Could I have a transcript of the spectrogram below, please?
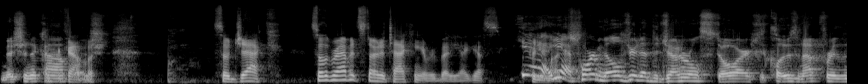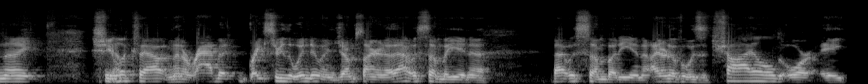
Mission accomplished. So Jack, so the rabbits start attacking everybody. I guess. Yeah, much. yeah. Poor Mildred at the general store. She's closing up for the night. She Yeah. looks out, and then a rabbit breaks through the window and jumps on her. Now that was somebody in a. That was somebody in. A, I don't know if it was a child or a.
